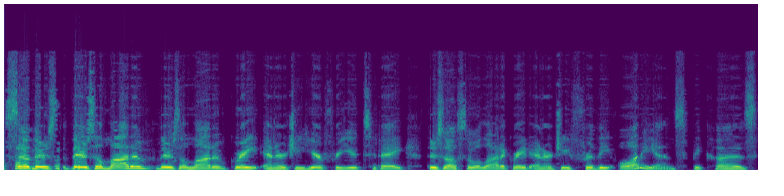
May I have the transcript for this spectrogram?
So there's there's a lot of there's a lot of great energy here for you today. There's also a lot of great energy for the audience because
